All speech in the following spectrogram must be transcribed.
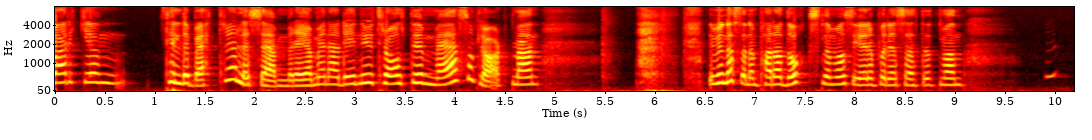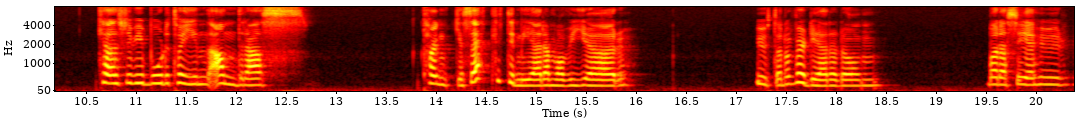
Varken till det bättre eller sämre. Jag menar det är neutralt det med såklart men det är nästan en paradox när man ser det på det sättet. Man, kanske vi borde ta in andras tankesätt lite mer än vad vi gör utan att värdera dem. Bara se hur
